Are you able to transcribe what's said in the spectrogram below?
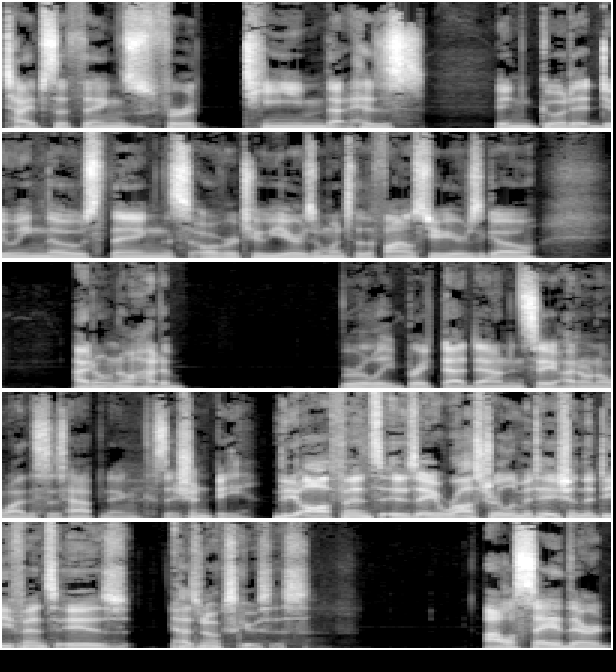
types of things for team that has been good at doing those things over two years and went to the finals two years ago, I don't know how to really break that down and say I don't know why this is happening because it shouldn't be. The offense is a roster limitation. The defense is has no excuses. I'll say their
